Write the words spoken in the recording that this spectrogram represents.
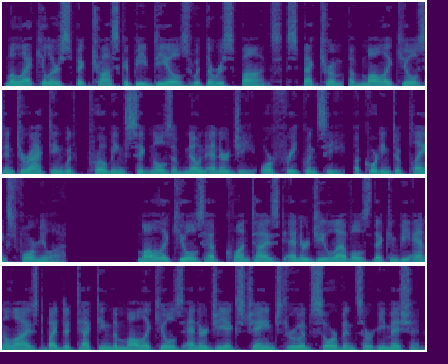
Molecular spectroscopy deals with the response spectrum of molecules interacting with probing signals of known energy or frequency, according to Planck's formula. Molecules have quantized energy levels that can be analyzed by detecting the molecule's energy exchange through absorbance or emission.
